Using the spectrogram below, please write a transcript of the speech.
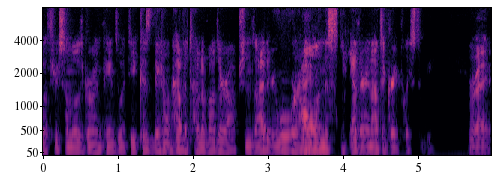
go through some of those growing pains with you because they don't have a ton of other options either. We're right. all in this together, and that's a great place to be. Right.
